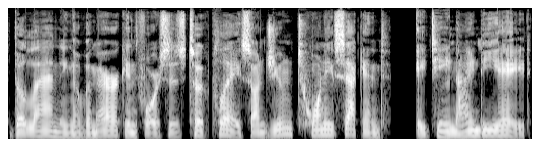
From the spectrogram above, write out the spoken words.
The landing of American forces took place on June 22, 1898.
